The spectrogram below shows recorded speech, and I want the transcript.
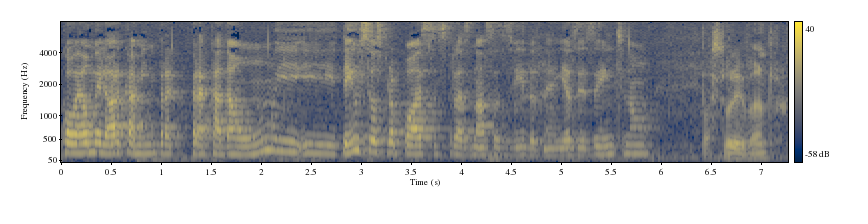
qual é o melhor caminho para cada um e, e tem os seus propósitos para as nossas vidas, né? E às vezes a gente não. Pastor Evandro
